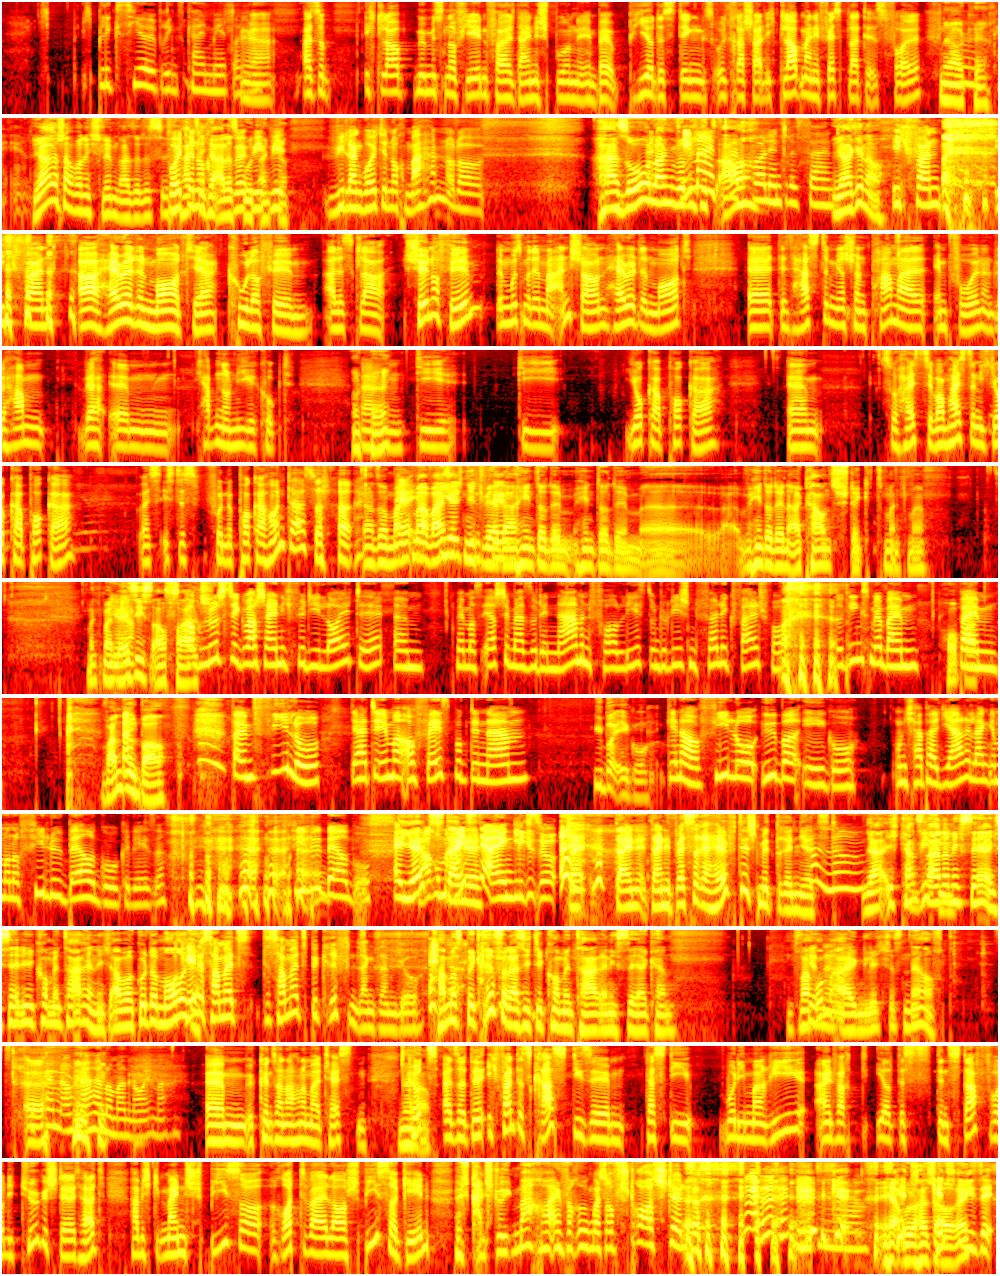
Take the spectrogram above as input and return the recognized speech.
ich blick's hier übrigens keinen Meter. Ja. Also, ich glaube, wir müssen auf jeden Fall deine Spuren nehmen. Bei, hier das Ding, das Ultraschall. Ich glaube, meine Festplatte ist voll. Ja, okay. Okay. Ja, ist aber nicht schlimm. Also das ist, Wollt hat noch, ja alles wie, gut wie, wie, angehört. wie lange wollt ihr noch machen? Oder? Ha, so lange würde ich Thema jetzt auch. voll interessant. Ja, genau. Ich fand, ich fand, ah, Harold and Maude, ja, cooler Film, alles klar. Schöner Film, den muss man den mal anschauen. Harold and Maude, äh, das hast du mir schon ein paar Mal empfohlen und wir haben, wir, ähm, ich habe ihn noch nie geguckt. Okay. Ähm, die, die Yoka Poka, ähm, so heißt sie. Warum heißt er nicht Yoka Poka? Was ist das von der Pocahontas? Oder? also manchmal äh, weiß ich nicht, wer Film. da hinter dem, hinter dem, äh, hinter den Accounts steckt. Manchmal. Manchmal Ja. lese ich es auch Ist auch falsch. lustig wahrscheinlich für die Leute, ähm, wenn man das erste Mal so den Namen vorliest und du liest ihn völlig falsch vor. so ging es mir beim, beim, Wandelbar. beim Philo. Der hatte immer auf Facebook den Namen, Überego. genau, Philo über Ego. Und ich habe halt jahrelang immer noch Philubergo gelesen. Philubergo. Ey, jetzt Warum deine, heißt der eigentlich so? de, deine, deine bessere Hälfte ist mit drin jetzt. Hallo. Ja, ich kann es leider nicht sehen. Ich sehe die Kommentare nicht. Aber guten Morgen. Okay, das haben wir jetzt, das haben wir jetzt begriffen langsam, Jo. Haben wir es begriffen, dass ich die Kommentare nicht sehen kann? Und warum Genau. eigentlich? Das nervt. Wir können auch nachher nochmal neu machen. Ähm, wir können es auch nachher nochmal testen. Ja. Kurz, also ich fand es krass, diese, dass die, wo die Marie einfach ihr das, den Stuff vor die Tür gestellt hat, habe ich meinen Spießer, Rottweiler Spießer gehen. Das kannst du nicht machen, einfach irgendwas auf Straße stellen. Ja. Ja, aber du hast auch du recht. diese,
